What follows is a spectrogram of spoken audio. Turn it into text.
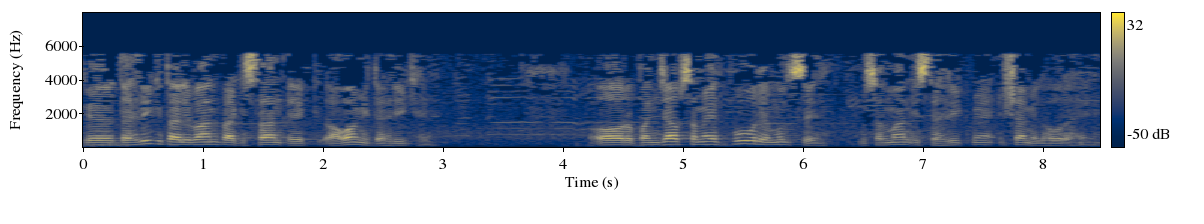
کہ تحریک طالبان پاکستان ایک عوامی تحریک ہے اور پنجاب سمیت پورے ملک سے مسلمان اس تحریک میں شامل ہو رہے ہیں۔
